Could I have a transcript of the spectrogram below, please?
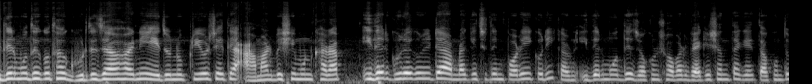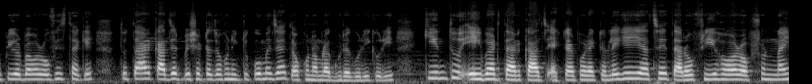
ঈদের মধ্যে কোথাও ঘুরতে যাওয়া হয়নি এই জন্য প্রিয়র চাইতে আমার বেশি মন খারাপ। ঈদের ঘুরে ঘুরিটা আমরা কিছুদিন পরেই করি, কারণ ঈদের মধ্যে যখন সবার ভ্যাকেশন থাকে, তখন তো প্রিয়র বাবার অফিস থাকে, তো তার কাজের প্রেশারটা যখন একটু কমে যায়, তখন আমরা ঘোরাঘুরি করি। কিন্তু এইবার তার কাজ একটার পর একটা লেগেই আছে, তারও ফ্রি হওয়ার অপশন নাই,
